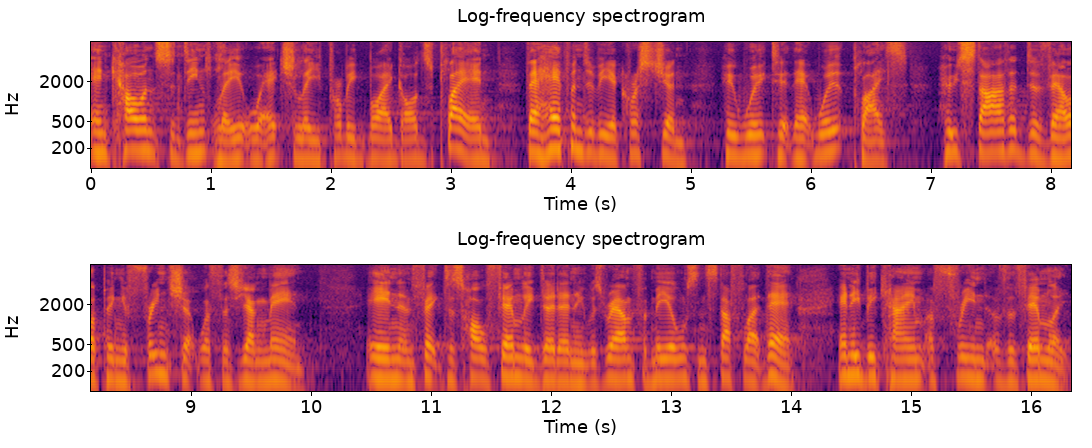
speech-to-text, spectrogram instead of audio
And coincidentally, or actually, probably by God's plan, there happened to be a Christian who worked at that workplace who started developing a friendship with this young man. And in fact, his whole family did, and he was round for meals and stuff like that. And he became a friend of the family.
